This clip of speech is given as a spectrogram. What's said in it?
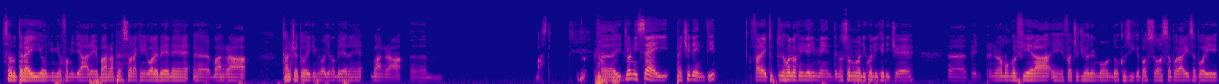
saluterei ogni mio familiare, barra persona che mi vuole bene, eh, barra calciatori che mi vogliono bene, barra. ehm, basta. Eh, I giorni sei precedenti farei tutto quello che mi viene in mente. Non sono uno di quelli che dice. Eh, prendo una mongolfiera e faccio il giro del mondo così che posso assaporare i sapori.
